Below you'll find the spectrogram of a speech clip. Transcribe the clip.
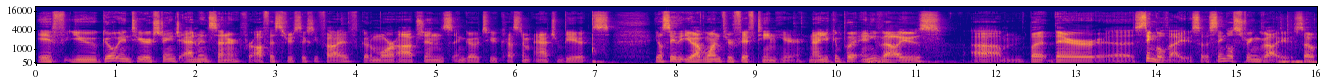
if you go into your Exchange Admin Center for Office 365, go to More Options and go to Custom Attributes, you'll see that you have 1 through 15 here. Now you can put any values, um, but they're uh, single values, so a single string value. So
